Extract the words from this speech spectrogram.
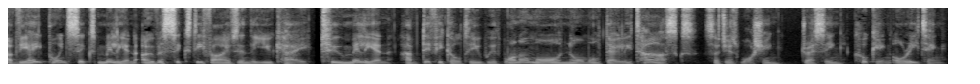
Of the 8.6 million over 65s in the UK, 2 million have difficulty with one or more normal daily tasks, such as washing, dressing, cooking, or eating.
